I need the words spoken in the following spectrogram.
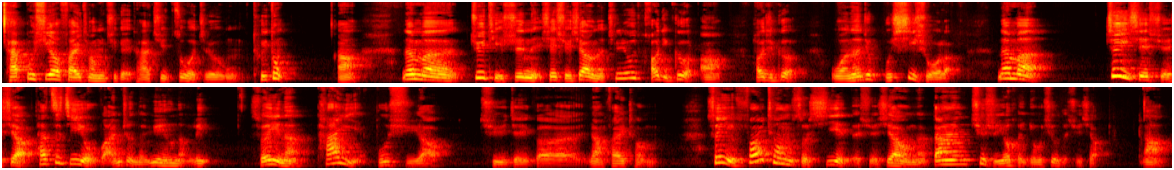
它不需要 f i t 去给它去做这种推动啊。那么具体是哪些学校呢？其实有好几个啊，好几个，我呢就不细说了。那么。这些学校它自己有完整的运营能力，所以呢，它也不需要去这个让 f i t o m 所以 f i t o m 所吸引的学校呢，当然确实有很优秀的学校啊，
